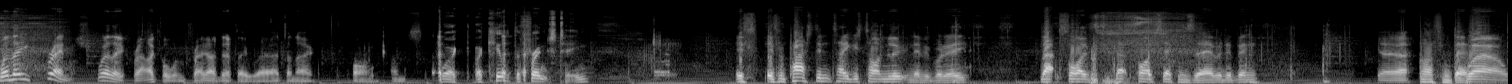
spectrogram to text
were they French? Were they French? I call them French. I don't know if they were. I don't know. Foreign cunts. Well, I, I killed the French team. if if a pass didn't take his time looting everybody, that five that five seconds there would have been Yeah. life and death. Wow.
